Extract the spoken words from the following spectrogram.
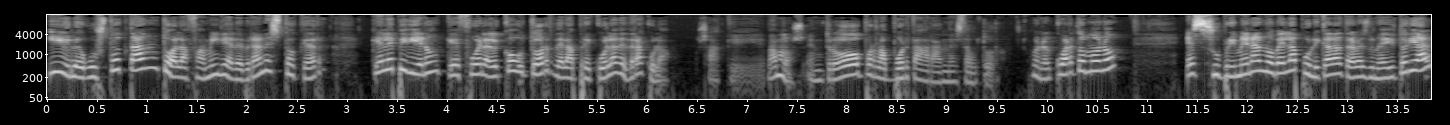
y le gustó tanto a la familia de Bram Stoker que le pidieron que fuera el coautor de la precuela de Drácula. O sea que, vamos, entró por la puerta grande este autor. Bueno, el cuarto mono es su primera novela publicada a través de una editorial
